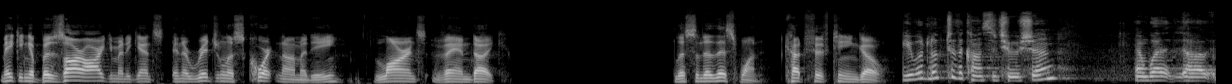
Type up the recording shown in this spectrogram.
making a bizarre argument against an originalist court nominee, Lawrence Van Dyke. Listen to this one. Cut 15, go. You would look to the Constitution and what uh,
